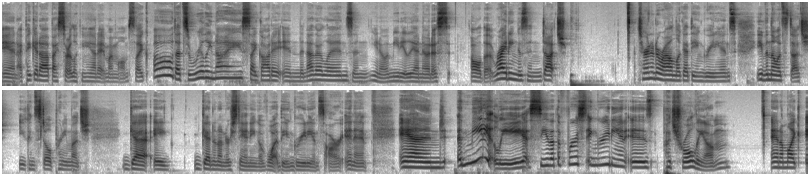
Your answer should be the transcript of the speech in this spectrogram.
And I pick it up, I start looking at it, and my mom's like, "Oh, that's really nice. I got it in the Netherlands." And you know, immediately I notice all the writing is in Dutch turn it around, look at the ingredients. Even though it's Dutch, you can still pretty much get a get an understanding of what the ingredients are in it. And immediately see that the first ingredient is petroleum. And i'm like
